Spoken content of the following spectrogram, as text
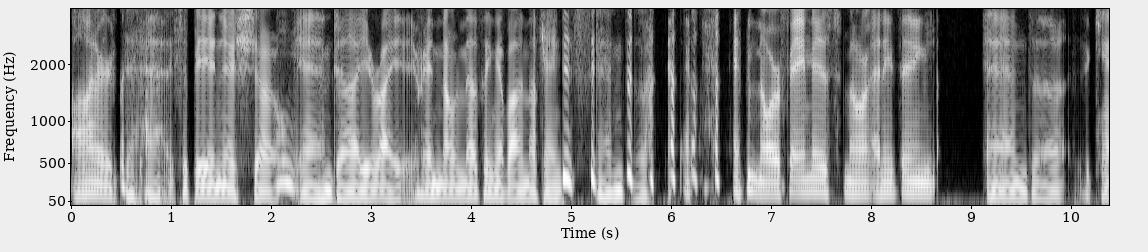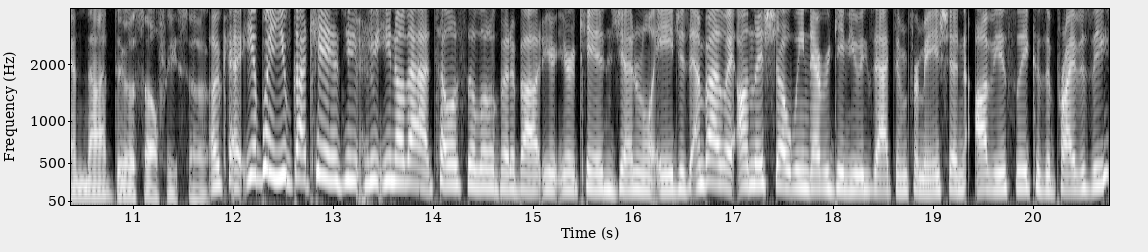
honored to have, to be in your show, and uh, you're right. I know nothing about nothing, and uh, nor famous nor anything and uh, cannot do a selfie. So okay, yeah, but you've got kids. You, you, you know that. Tell us a little bit about your your kids' general ages. And by the way, on this show, we never give you exact information, obviously, because of privacy.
